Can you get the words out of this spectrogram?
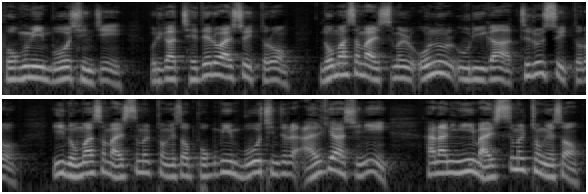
복음이 무엇인지 우리가 제대로 알 수 있도록 노마서 말씀을 오늘 우리가 들을 수 있도록 이 노마서 말씀을 통해서 복음이 무엇인지를 알게 하시니 하나님 이 말씀을 통해서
